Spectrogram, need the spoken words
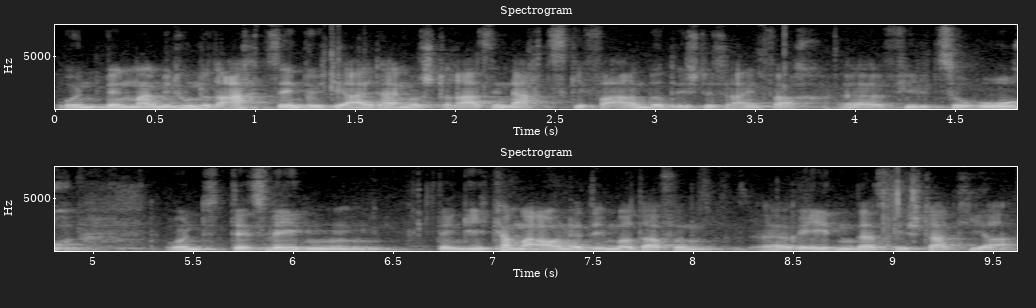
Und wenn man mit 118 durch die Altheimer Straße nachts gefahren wird, ist das einfach äh, viel zu hoch. Und deswegen denke ich, kann man auch nicht immer davon äh, reden, dass die Stadt hier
